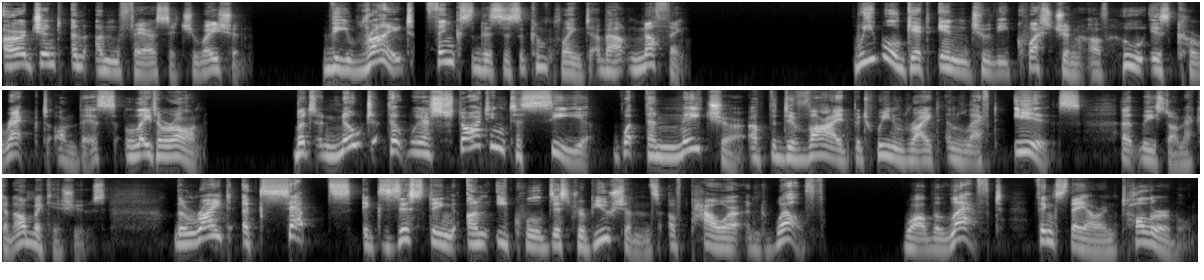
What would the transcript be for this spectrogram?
urgent and unfair situation. The right thinks this is a complaint about nothing. We will get into the question of who is correct on this later on. But note that we're starting to see what the nature of the divide between right and left is, at least on economic issues. The right accepts existing unequal distributions of power and wealth, while the left thinks they are intolerable.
